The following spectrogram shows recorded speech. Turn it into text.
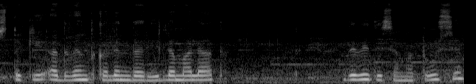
Ось такі адвент-календарі для малят. Дивіться матусі.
